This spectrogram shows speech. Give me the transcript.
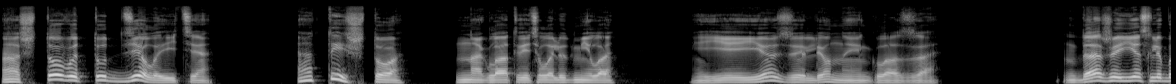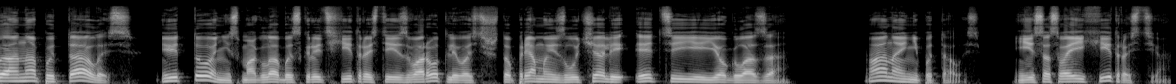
«А что вы тут делаете?» «А ты что?» — нагло ответила Людмила. Ее зеленые глаза. Даже если бы она пыталась, и то не смогла бы скрыть хитрость и изворотливость, что прямо излучали эти ее глаза. Она и не пыталась. И со своей хитростью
